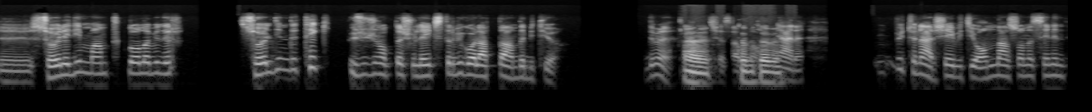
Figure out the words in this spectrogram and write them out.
Ee, söylediğim mantıklı olabilir. Söylediğimde tek üzücü nokta şu Leicester bir gol attığı anda bitiyor. Değil mi? Evet. Tabii tabii. Yani bütün her şey bitiyor. Ondan sonra senin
